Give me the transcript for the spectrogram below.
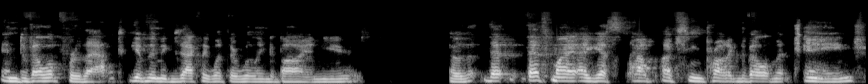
and develop for that. Give them exactly what they're willing to buy and use. So that that's my, I guess, how I've seen product development change.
